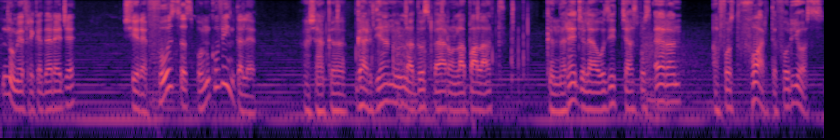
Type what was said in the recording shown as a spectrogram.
nu mi-e frică de rege. Și refuz să spun cuvintele. Așa că gardianul l-a dus pe Aaron la palat. Când regele a auzit ce a spus Aaron, a fost foarte furios.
